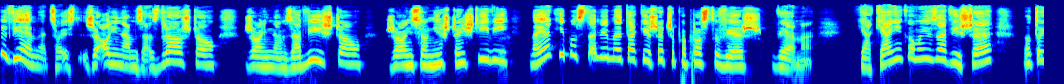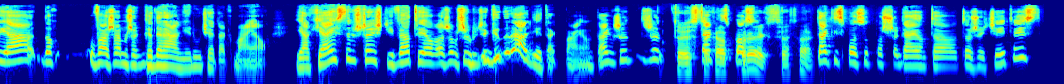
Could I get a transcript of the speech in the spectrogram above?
my wiemy, co jest, że oni nam zazdroszczą, że oni nam zawiszczą, że oni są nieszczęśliwi? Tak. Na jakiej podstawie my takie rzeczy po prostu, wiesz, wiemy? Jak ja nikomu nie zawiszę, no to ja do, uważam, że generalnie ludzie tak mają. Jak ja jestem szczęśliwa, to ja uważam, że ludzie generalnie tak mają. Tak? Że, że to jest taka sposób, projekcja, tak. W taki sposób postrzegają to, to życie. I to jest,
